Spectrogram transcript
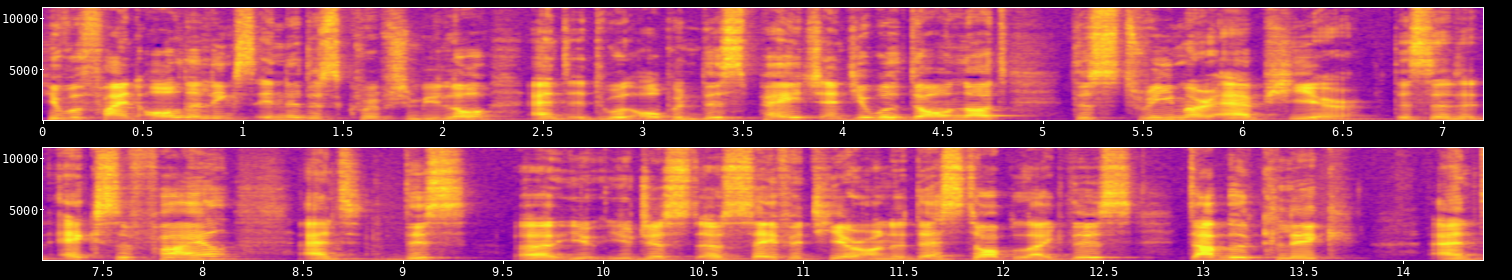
You will find all the links in the description below and it will open this page and you will download the streamer app here. This is an exe file and this uh, you, you just uh, save it here on the desktop like this, double click and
